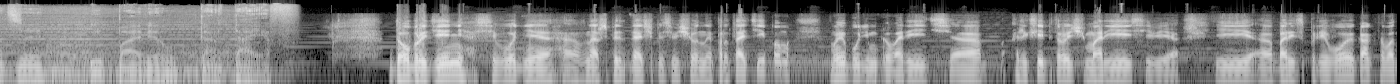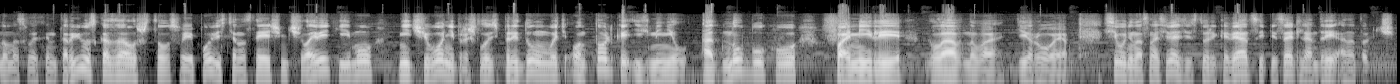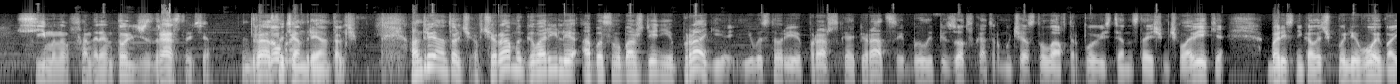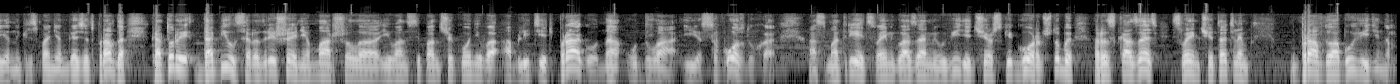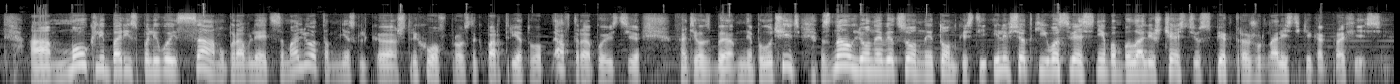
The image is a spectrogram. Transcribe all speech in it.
Махарадзе и Павел Картаев. Добрый день. Сегодня э, в нашей передаче, посвященной прототипам, мы будем говорить о Алексее Петровиче Моресеве. И э, Борис Полевой как-то в одном из своих интервью сказал, что в своей повести о настоящем человеке ему ничего не пришлось придумывать, он только изменил одну букву в фамилии главного героя. Сегодня у нас на связи историк авиации, писатель Андрей Анатольевич Симонов. Андрей Анатольевич, здравствуйте. Здравствуйте, Добрый... Андрей Анатольевич. Андрей Анатольевич, вчера мы говорили об освобождении Праги, и в истории Пражской операции был эпизод, в котором участвовал автор повести о настоящем человеке Борис Николаевич Полевой, военный корреспондент газеты «Правда», который добился разрешения маршала Ивана Степановича Конева облететь Прагу на У-2 и с воздуха осмотреть, своими глазами увидеть чешский город, чтобы рассказать своим читателям правду об увиденном. А мог ли Борис Полевой сам управлять самолетом? Несколько штрихов просто к портрету автора повести хотелось бы получить. Знал ли он авиационные тонкости или все-таки его связь с небом была лишь частью спектра журналистики как профессии?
